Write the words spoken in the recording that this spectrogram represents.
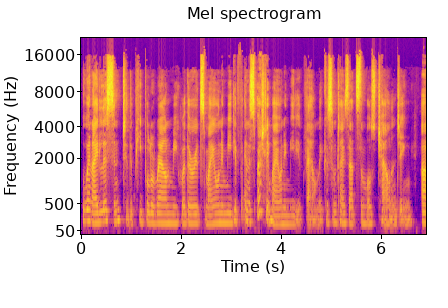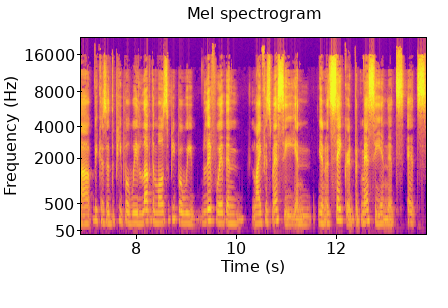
when i listen to the people around me whether it's my own immediate and especially my own immediate family because sometimes that's the most challenging uh, because of the people we love the most the people we live with and life is messy and you know it's sacred but messy and it's it's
